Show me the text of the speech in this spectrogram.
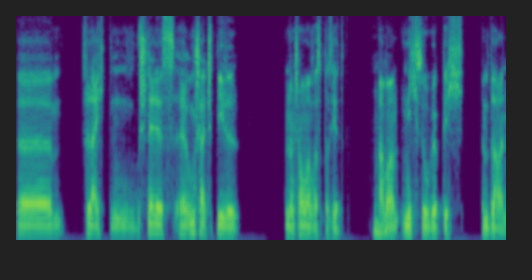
äh, vielleicht ein schnelles äh, Umschaltspiel und dann schauen wir mal, was passiert. Mhm. Aber nicht so wirklich im Plan.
